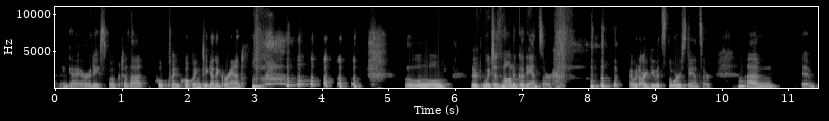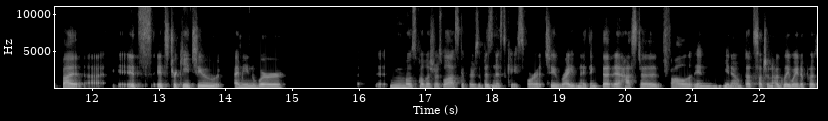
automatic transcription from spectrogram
I think I already spoke to that, hoping, hoping to get a grant. Oh, which is not a good answer. I would argue it's the worst answer. Mm. Um, eh, But uh, it's, it's tricky to, I mean, we're, most publishers will ask if there's a business case for it too, right? And I think that it has to fall in, you know, that's such an ugly way to put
